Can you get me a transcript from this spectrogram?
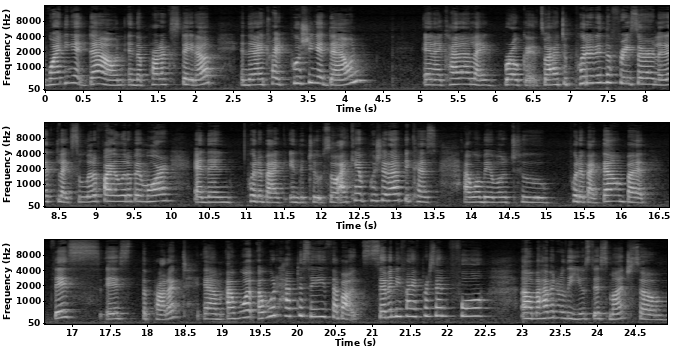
winding it down and the product stayed up. And then I tried pushing it down and I kind of like broke it. So I had to put it in the freezer, let it like solidify a little bit more and then put it back in the tube. So I can't push it up because I won't be able to put it back down, but this is the product. Um, I, I would have to say it's about 75% full. Um, I haven't really used this much, so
